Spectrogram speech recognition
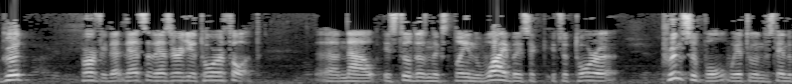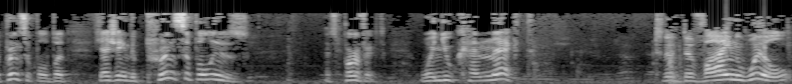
good, perfect. That, that's that's already a Torah thought. Uh, now it still doesn't explain why, but it's a it's a Torah principle. We have to understand the principle. But Josh saying the principle is that's perfect. When you connect to the divine will,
